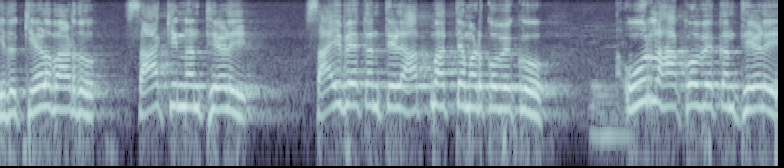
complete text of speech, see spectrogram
ಇದು ಕೇಳಬಾರ್ದು. ಸಾಕಿನ್ ಹೇಳಿ ಸಾಯ್ಬೇಕಂತೇಳಿ ಆತ್ಮಹತ್ಯೆ ಮಾಡ್ಕೋಬೇಕು, ಊರ್ಲ ಹಾಕೋಬೇಕಂತೇಳಿ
